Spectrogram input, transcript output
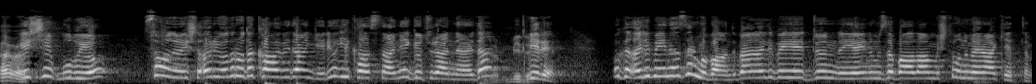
Evet. Eşi buluyor. Sonra işte arıyorlar o da kahveden geliyor. İlk hastaneye götürenlerden biri. Biri. Bakın Ali Bey'in hazır mı bandı? Ben Ali Bey'e dün yayınımıza bağlanmıştı onu merak ettim.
